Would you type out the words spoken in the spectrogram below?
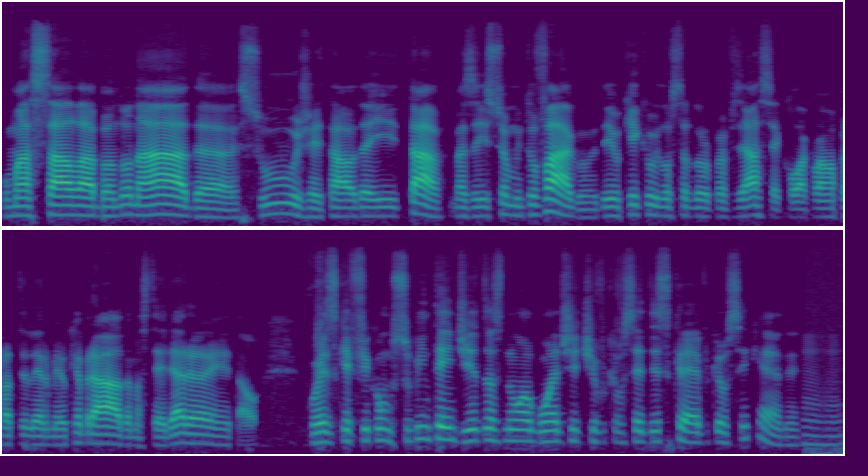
uma sala abandonada, suja e tal, daí tá, mas isso é muito vago. Daí o que, que o ilustrador pode fazer? Ah, você coloca lá uma prateleira meio quebrada, uma teia de aranha e tal. Coisas que ficam subentendidas num algum adjetivo que você descreve que você quer, né? Uhum.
